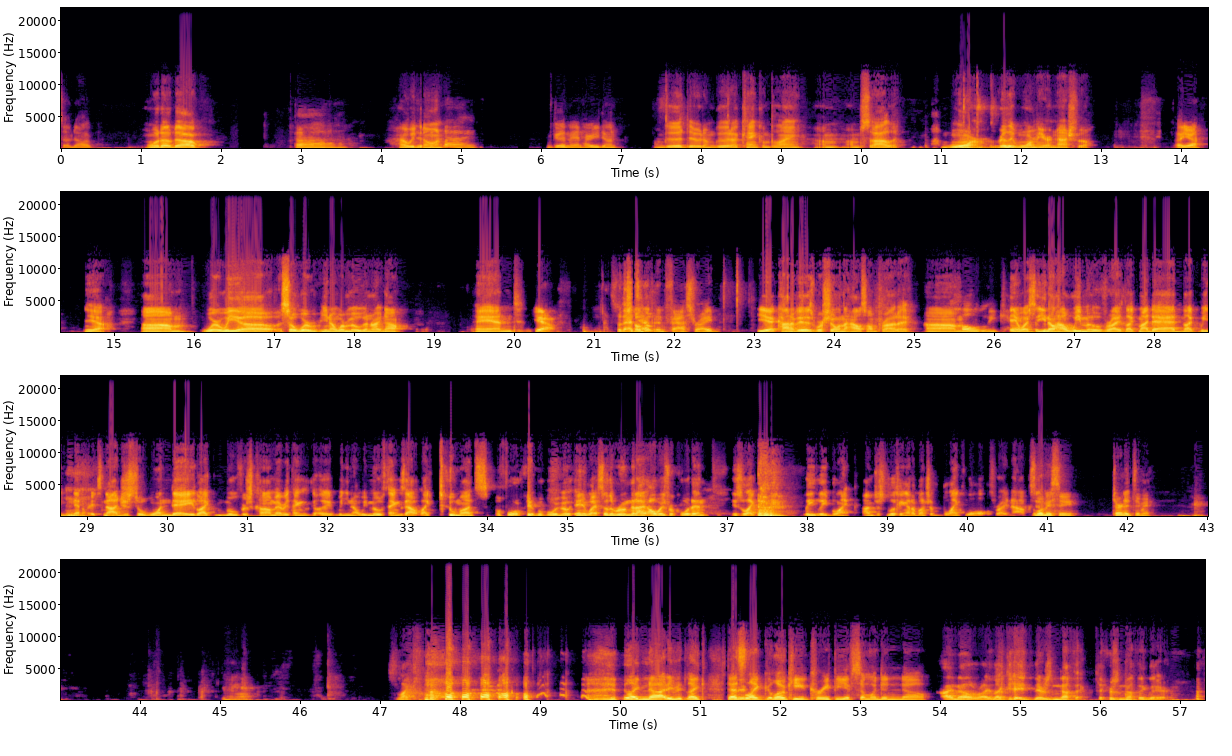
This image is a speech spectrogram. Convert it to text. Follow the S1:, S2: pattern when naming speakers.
S1: What's up, dog?
S2: What up, dog?
S1: Ah,
S2: How we
S1: the
S2: doing?
S1: Good, man. How are you doing?
S2: I'm good, dude. I'm good. I can't complain. I'm I'm solid. Warm, really warm here in Nashville.
S1: Oh yeah.
S2: Yeah. Um, where we uh, so we're you know we're moving right now, and
S1: Yeah. So that's
S2: So the-
S1: happening fast, right?
S2: Yeah, it kind of is. We're showing the house on Friday. Um,
S1: Holy cow.
S2: anyway, so you know how we move, right? Like my dad, like we never. It's not just a one day like movers come. Everything, like, you know, we move things out like two months before before we move. Anyway, so the room that I always record in is like completely blank. I'm just looking at a bunch of blank walls right now.
S1: Let me see. Turn it to me.
S2: Hang on. It's like
S1: like not even like that's like low key creepy if someone didn't know.
S2: I know, right? Like hey, there's nothing. There's nothing there.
